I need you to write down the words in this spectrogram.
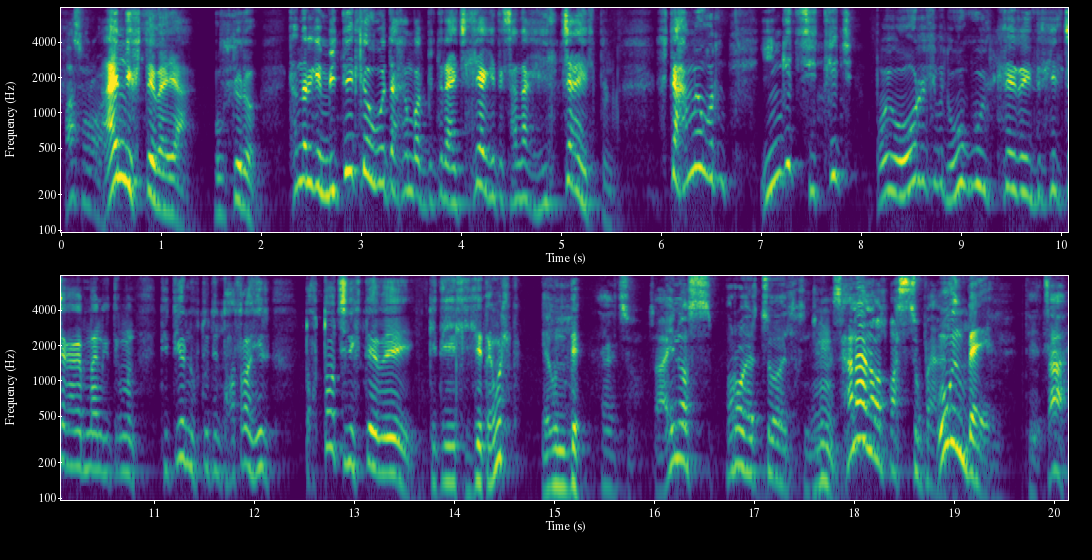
Бас буруу. Ань нэгтэй байя. Бүгдөө та нарыг мэдээлэл өгөөд авах юм бол бид нар ажиллая гэдэг санааг хэлж байгаа хэлбэр нь. Гэхдээ хамгийн гол нь ингэж сэтгэж буюу өөрөөр хэлбэл үг үйлдэлээр илэрхийлж байгаа маань гэдэг нь тэдгээр нөхдүүдийн толгой хэр дутуу цэнэгтэй вэ гэдгийг хэлээд байгаа юм л та. Яг үндэ. Яг зөв. За энэ бас буруу ярьж зөв ойлгосон чинь санаа нь бол бас зөв байна. Үг нь бай. Тий. За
